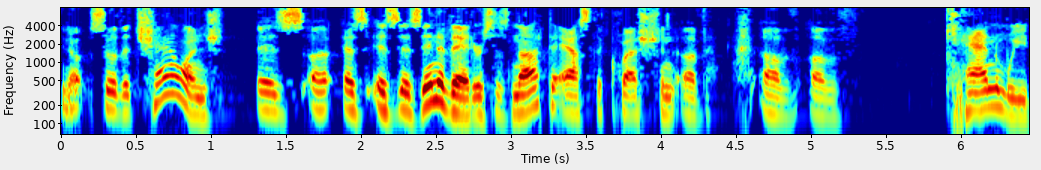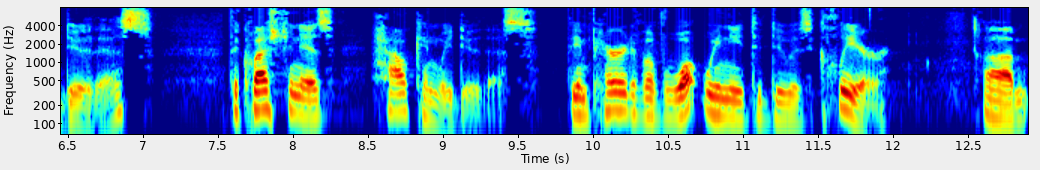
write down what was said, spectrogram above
You know, so the challenge is, uh, as, as, as, innovators is not to ask the question of, of, of can we do this? The question is, how can we do this? The imperative of what we need to do is clear. Um,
